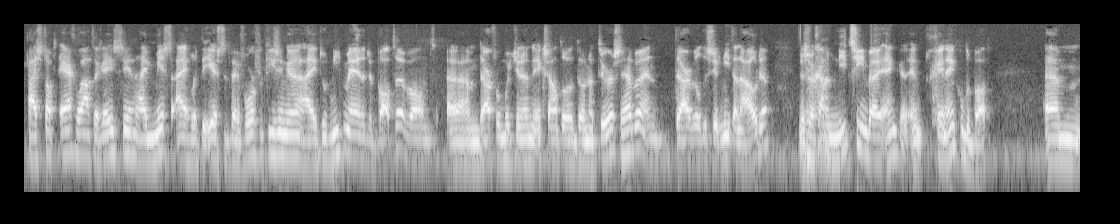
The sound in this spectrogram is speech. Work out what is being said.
Hij stapt erg laat de race in. Hij mist eigenlijk de eerste twee voorverkiezingen. Hij doet niet mee aan de debatten, want ehm, daarvoor moet je een x-aantal donateurs hebben. En daar wilde zich niet aan houden. Dus we gaan hem niet zien bij enkel, in geen enkel debat. Ehm,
